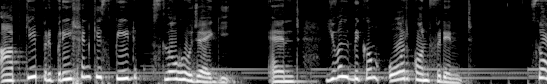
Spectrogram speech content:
आपकी प्रिपरेशन की स्पीड स्लो हो जाएगी and you will become overconfident so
